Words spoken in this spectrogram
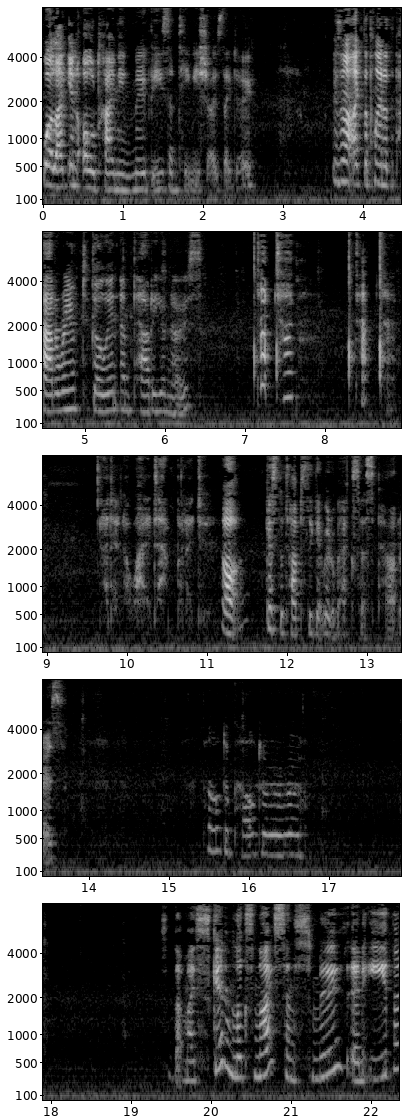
Well, like in old-timey movies and TV shows they do. Isn't that like the point of the powder room? To go in and powder your nose? Tap, tap, tap, tap. I don't know why I tap, but I do. Oh, I guess the tap's to get rid of excess powders. Powder, powder. That my skin looks nice and smooth and even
